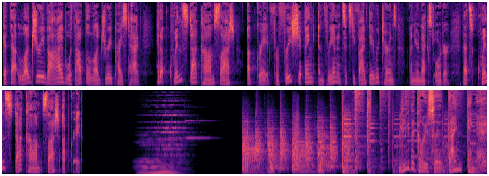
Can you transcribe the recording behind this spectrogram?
Get that luxury vibe without the luxury price tag. Hit up quince.com slash upgrade for free shipping and 365 day returns on your next order. That's quince.com slash upgrade. Liebe Grüße, dein Engel.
